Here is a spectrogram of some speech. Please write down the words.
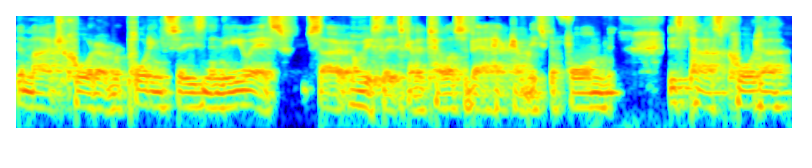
the March quarter reporting season in the US. So obviously, it's going to tell us about how companies performed this past quarter,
